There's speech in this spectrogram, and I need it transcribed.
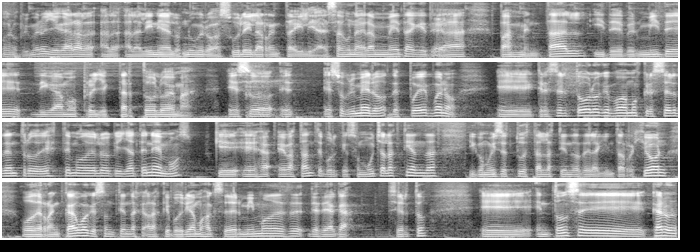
Bueno, primero llegar a la, línea de los números azules y la rentabilidad. Esa es una gran meta que te da paz mental y te permite, digamos, proyectar todo lo demás. Eso, eh, eso primero. Después, bueno, eh, crecer todo lo que podamos crecer dentro de este modelo que ya tenemos, que es, bastante porque son muchas las tiendas y como dices tú están las tiendas de la quinta región o de Rancagua que son tiendas a las que podríamos acceder mismo desde, desde acá, ¿cierto? Eh, entonces, claro,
